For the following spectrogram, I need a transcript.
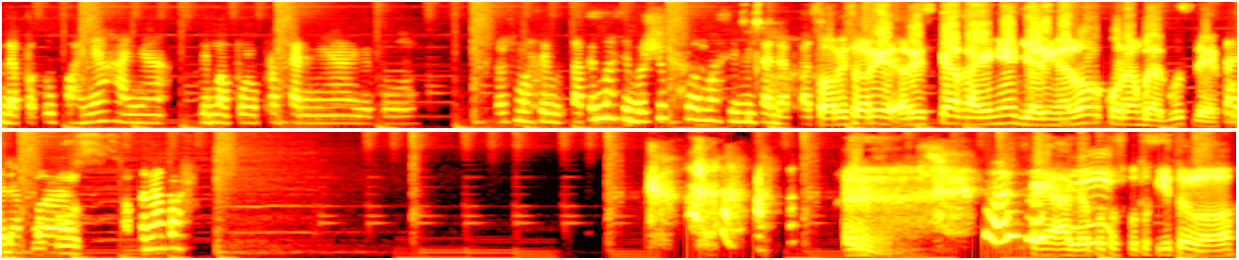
dapat upahnya hanya 50 persennya gitu. Terus masih tapi masih bersyukur masih bisa dapat. Sorry sorry Rizka kayaknya jaringan lo kurang bagus deh. Bisa dapat. Kenapa kayak agak putus-putus gitu loh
